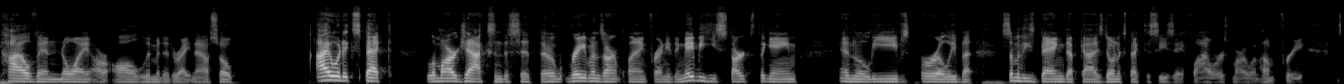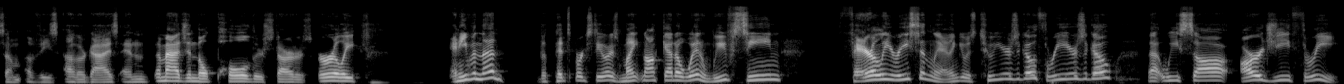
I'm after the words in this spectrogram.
Kyle Van Noy are all limited right now. So I would expect Lamar Jackson to sit there. Ravens aren't playing for anything. Maybe he starts the game and leaves early, but some of these banged up guys don't expect to see Zay Flowers, Marlon Humphrey, some of these other guys. And imagine they'll pull their starters early. And even then, the Pittsburgh Steelers might not get a win. We've seen fairly recently, I think it was two years ago, three years ago, that we saw RG3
